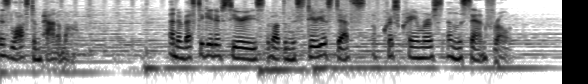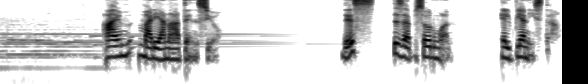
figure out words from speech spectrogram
is Lost in Panama, an investigative series about the mysterious deaths of Kris Kremers and Lisanne Froon. I'm Mariana Atencio. This is episode one El Pianista.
